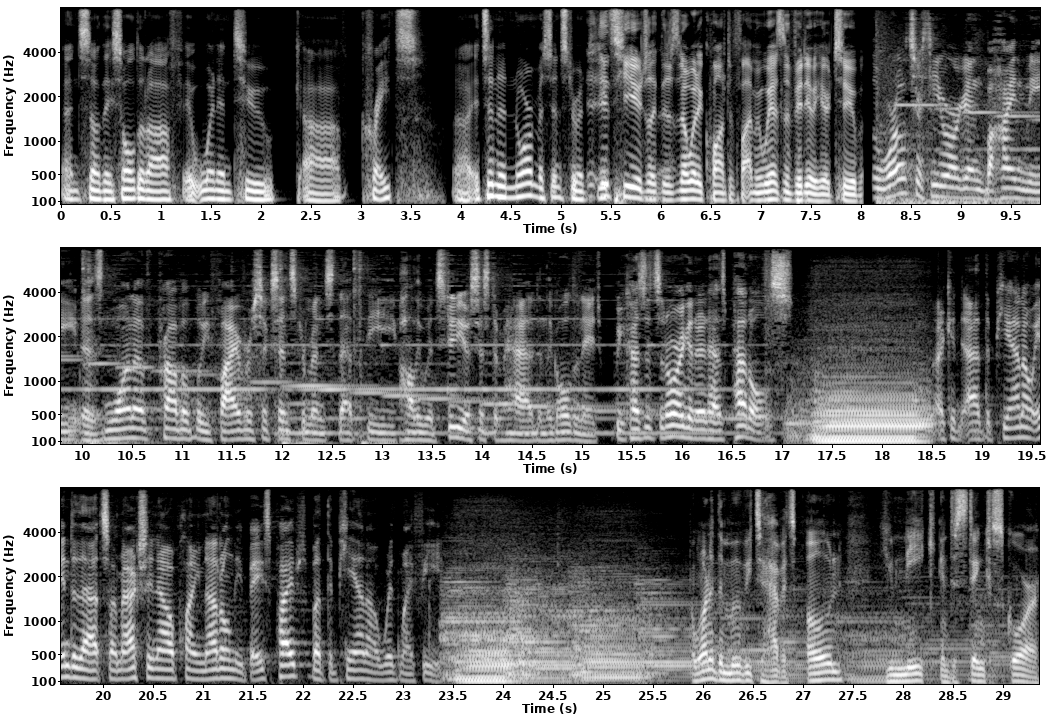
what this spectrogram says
and so they sold it off. It went into uh, crates. Uh, it's an enormous instrument. It's huge. Like there's no way to quantify. I mean, we have some video here too. But The Wurlitzer theater organ behind me is one of probably five or six instruments that the Hollywood studio system had in the golden age. Because it's an organ, it has pedals. I can add the piano into that, so I'm actually now playing not only bass pipes, but the piano with my feet. I wanted the movie to have its own unique and distinct score.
